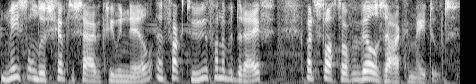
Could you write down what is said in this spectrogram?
Meest onderschept de cybercrimineel een factuur van een bedrijf waar het slachtoffer wel zaken mee doet.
